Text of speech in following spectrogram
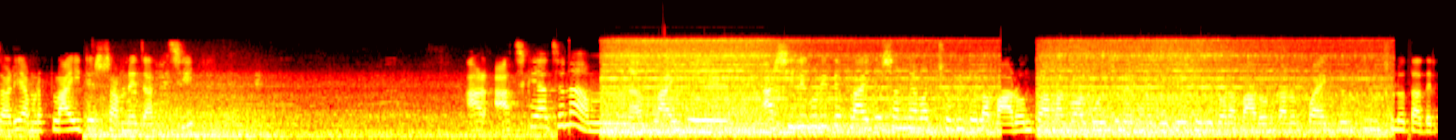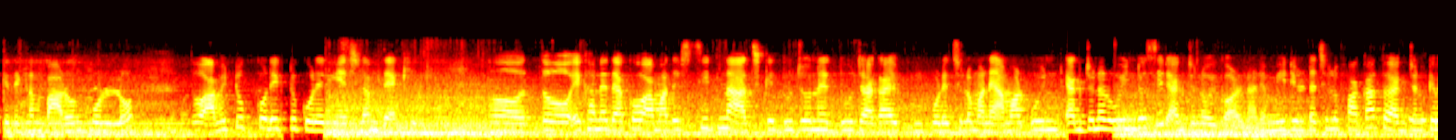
সরি আমরা ফ্লাইটের সামনে যাচ্ছি। আর আজকে আছে না ফ্লাইটে আর শিলিগুড়িতে ফ্লাইটের সামনে আবার ছবি তোলা বারণ। তো আমার বর বলছিল এখানে ভিডিও ছবি করা বারণ কারণ কয়েকজন তুলছিল তাদেরকে দেখলাম বারণ করল। তো আমি টুক করে একটু করে নিয়েছিলাম আহ, তো এখানে দেখো আমাদের সিট না আজকে দুজনের দু জায়গায় পড়েছিল। মানে আমার উইন একজনের উইন্ডো সিট একজনের ওই কর্নারে মিডিলটা ছিল ফাঁকা তো একজনকে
